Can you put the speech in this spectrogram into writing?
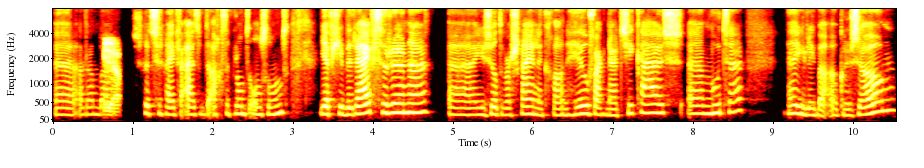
Uh, Rambo ja. schudt zich even uit op de achtergrond ons hond. Je hebt je bedrijf te runnen. Uh, je zult waarschijnlijk gewoon heel vaak naar het ziekenhuis uh, moeten. jullie hebben ook een zoon.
